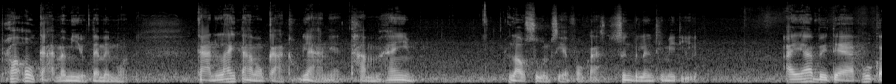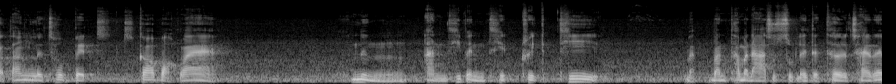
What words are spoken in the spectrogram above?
เพราะโอกาสมันมีอยู่เต็มไปหมด การไล่ตามโอกาสทุกอย่างเนี่ยทำให้เราสูญเสียโฟกัส ซึ่งเป็นเรื่องที่ไม่ดีไอยาเบเดผู้ก่อตั้ง Little Bit ก็บอกว่าหนึ่งอันที่เป็นทริคที่แบบธรรมดาสุดๆเลยแต่เธอใช้ได้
